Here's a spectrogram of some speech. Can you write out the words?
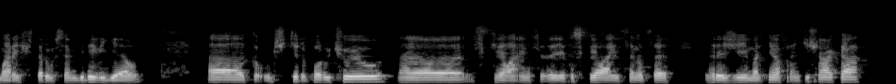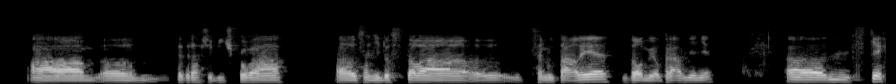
Mariš, kterou jsem kdy viděl. To určitě doporučuju. Skvělá, je to skvělá inscenace v režii Martina Františáka a uh, Petra Hřebíčková za ní dostala uh, cenu Tálie, velmi oprávněně. Uh, z těch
